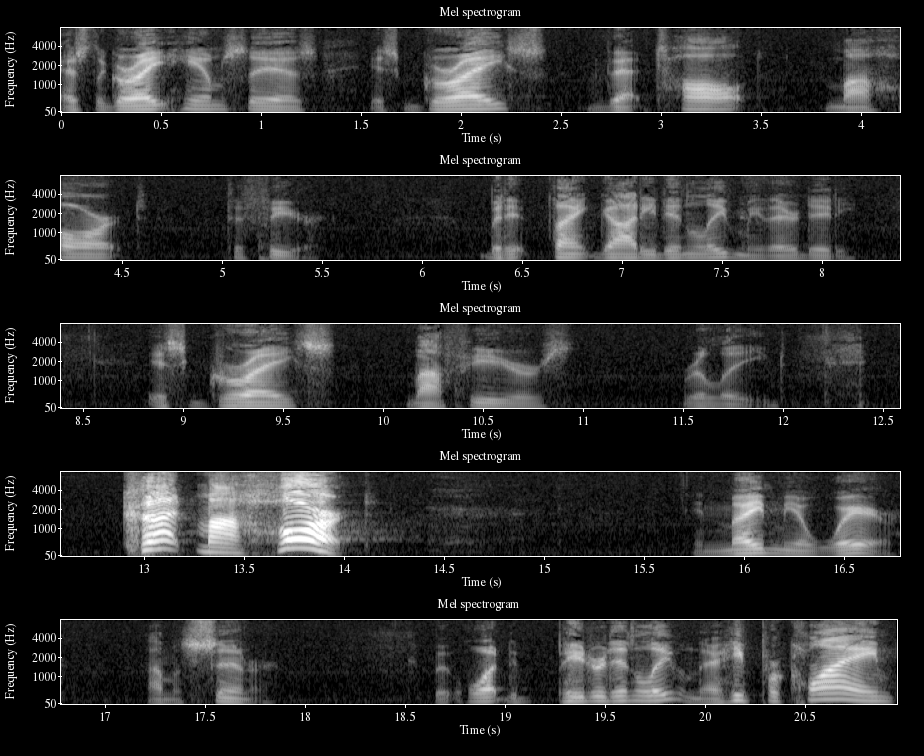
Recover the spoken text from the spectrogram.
As the great hymn says, it's grace that taught my heart to fear. But it, thank God he didn't leave me there, did he? It's grace my fears relieved. Cut my heart and made me aware I'm a sinner. But what did, Peter didn't leave him there. He proclaimed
